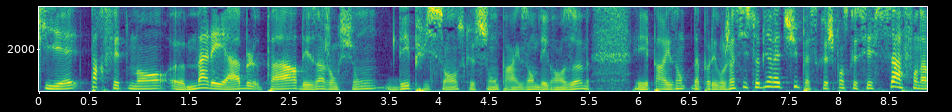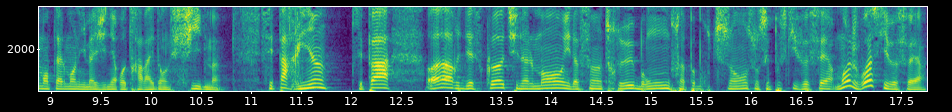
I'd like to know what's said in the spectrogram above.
qui est parfaitement euh, malléable par des injonctions des puissances que sont par exemple des grands hommes et par exemple Napoléon. J'insiste bien là-dessus parce que je pense que c'est ça fondamentalement l'imaginaire au travail dans le film. C'est pas rien. C'est pas oh Ridley Scott finalement il a fait un truc bon ça n'a pas beaucoup de sens on sait pas ce qu'il veut faire. Moi je vois ce qu'il veut faire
